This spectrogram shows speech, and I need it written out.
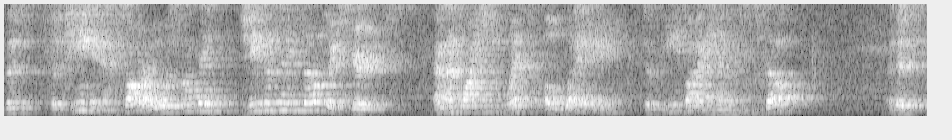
this fatigue and sorrow was something Jesus himself experienced. And that's why he went away to be by himself. And his,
